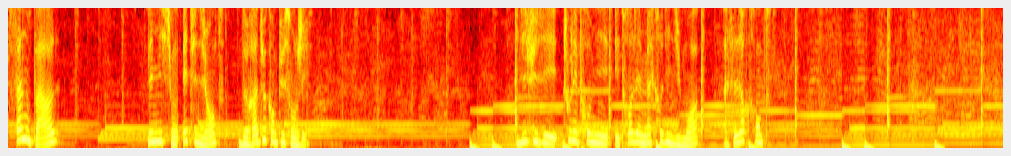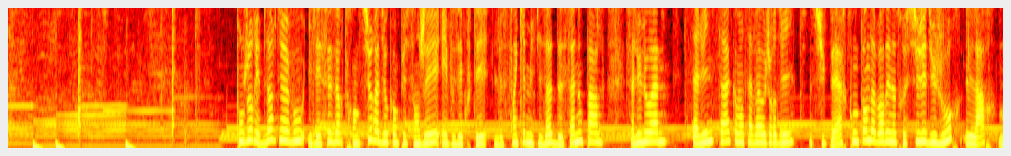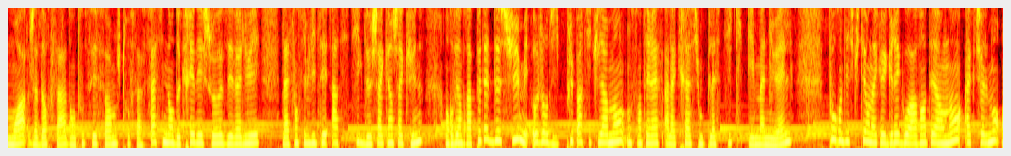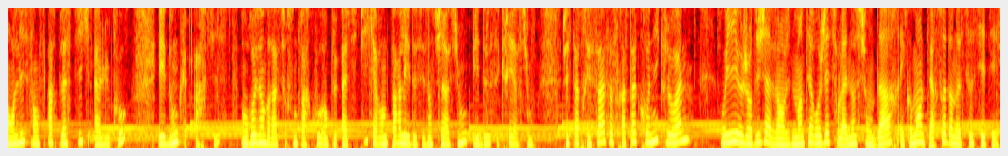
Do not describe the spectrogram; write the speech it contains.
Ça nous parle, l'émission étudiante de Radio Campus Angers. Diffusée tous les premiers et troisièmes mercredis du mois à 16h30. Bonjour et bienvenue à vous, il est 16h30 sur Radio Campus Angers et vous écoutez le cinquième épisode de Ça nous parle. Salut Loane Salut Insa, comment ça va aujourd'hui Super, content d'aborder notre sujet du jour, l'art. Moi, j'adore ça dans toutes ses formes, je trouve ça fascinant de créer des choses, d'évaluer la sensibilité artistique de chacun chacune. On reviendra peut-être dessus, mais aujourd'hui plus particulièrement, on s'intéresse à la création plastique et manuelle. Pour en discuter, on accueille Grégoire, 21 ans, actuellement en licence art plastique à l'UCO et donc artiste. On reviendra sur son parcours un peu atypique avant de parler de ses inspirations et de ses créations. Juste après ça, ça sera ta chronique, Oui, aujourd'hui j'avais envie de m'interroger sur la notion d'art et comment on le perçoit dans notre société.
